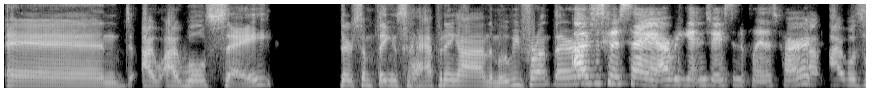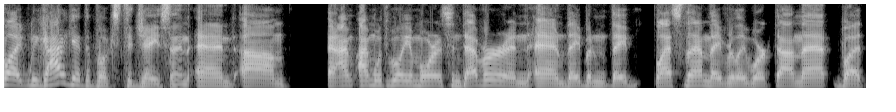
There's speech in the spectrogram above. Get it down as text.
and I I will say. There's some things happening on the movie front there. I was just gonna say, are we getting Jason to play this part? I, I was like, we got to get the books to Jason, and um, and I'm I'm with William Morris Endeavor, and and they've been they bless them, they've really worked on that. But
